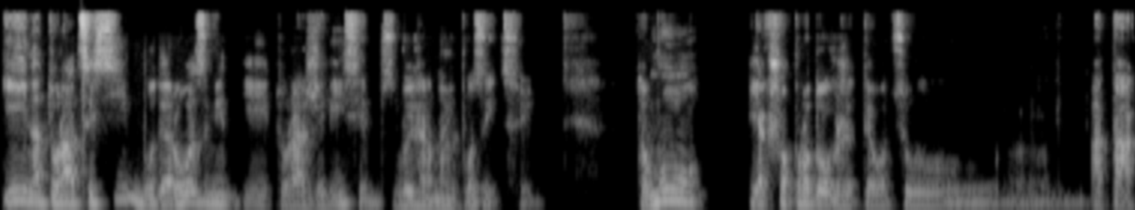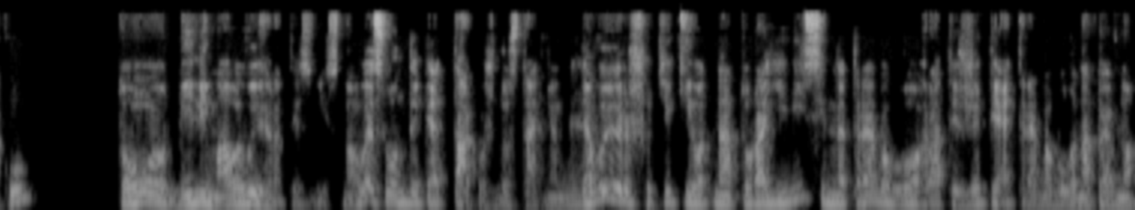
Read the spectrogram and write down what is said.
І на тура c7 буде розмін і тура g8 з виграною позицією. Тому, якщо продовжити оцю е, атаку, то білі мали виграти, звісно. Але слон d5 також достатньо для виграшу, тільки от на тура e8 не треба було грати g5. Треба було, напевно,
